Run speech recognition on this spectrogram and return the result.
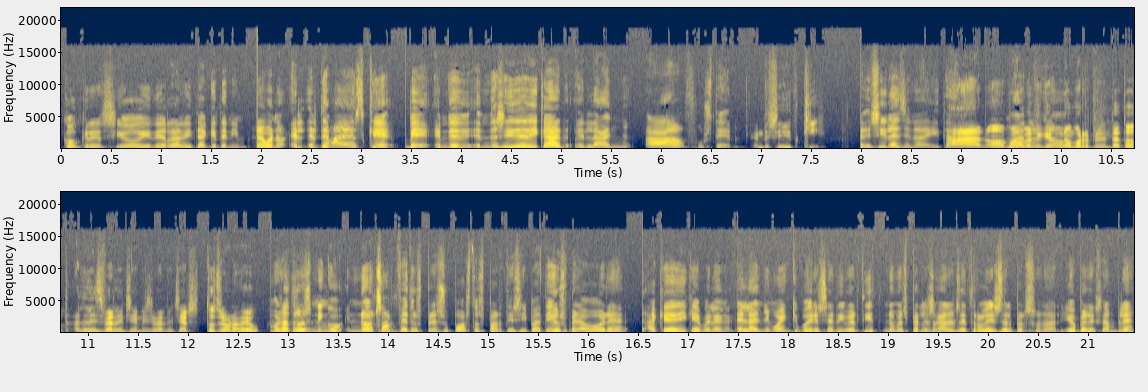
concreció i de realitat que tenim. Però bueno, el, el tema és que, bé, hem, de, hem decidit dedicar l'any a Fuster. Hem decidit qui. A dir la Generalitat. Ah, no, però vols dir que no. no, mos representa tot. Les valencianes i valencians, tots a una veu? Nosaltres ningú, no ens han fet uns pressupostos participatius per a veure a què dediquem l'any- enguany, que podria ser divertit només per les ganes de troleig del personal. Jo, per exemple,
